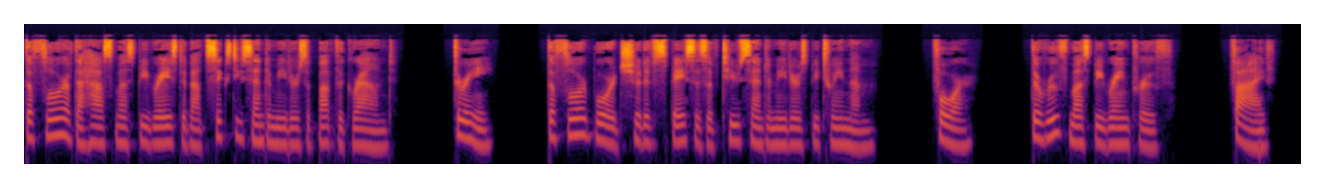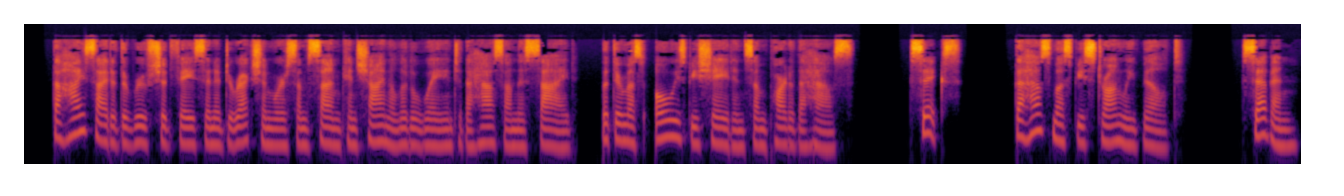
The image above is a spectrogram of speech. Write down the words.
The floor of the house must be raised about 60 centimeters above the ground. 3. The floorboards should have spaces of 2 centimeters between them. 4. The roof must be rainproof. 5. The high side of the roof should face in a direction where some sun can shine a little way into the house on this side, but there must always be shade in some part of the house. 6. The house must be strongly built. 7.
